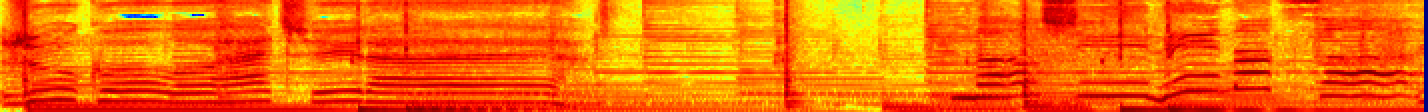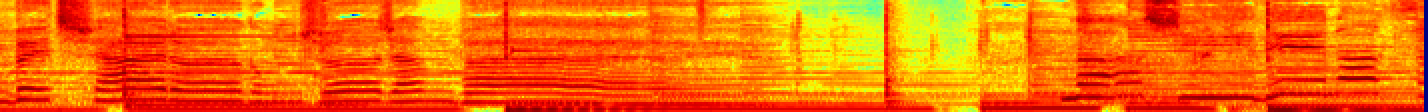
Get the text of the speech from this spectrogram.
如果我还期待那是你哪知？被拆的公车站牌，那是你哪知？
